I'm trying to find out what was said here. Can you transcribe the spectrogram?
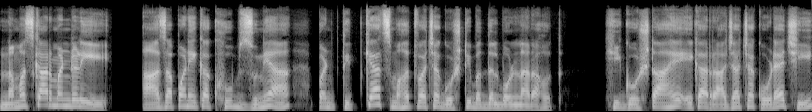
नमस्कार मंडळी. आज आपण एका खूप जुन्या पण तितक्याच महत्त्वाच्या गोष्टीबद्दल बोलणार आहोत. ही गोष्ट आहे एका राजाच्या कोड्याची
